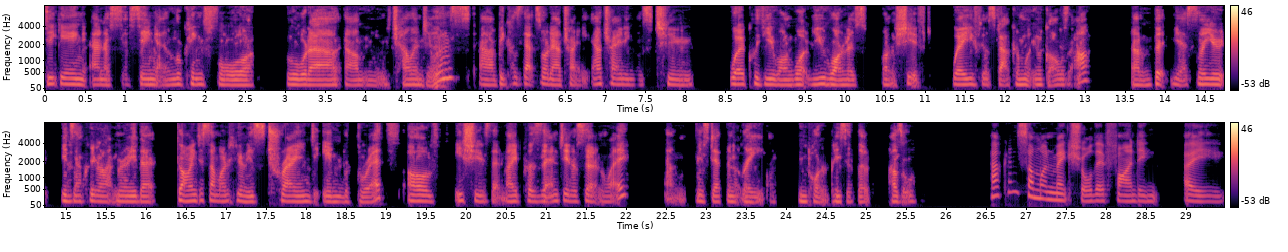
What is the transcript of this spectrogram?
digging and assessing and looking for broader um, challenges uh, because that's not our training. Our training is to work with you on what you want us on a shift, where you feel stuck and what your goals are. Um, but yes, so you're exactly right, Marie, that going to someone who is trained in the breadth of issues that may present in a certain way um, is definitely an important piece of the puzzle. How can someone make sure they're finding a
